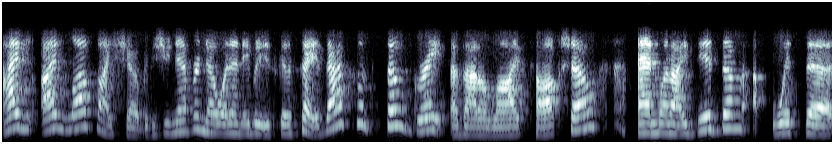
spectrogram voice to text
I I love my show because you never know what anybody's going to say. That's what's so great about a live talk show. And when I did them with the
